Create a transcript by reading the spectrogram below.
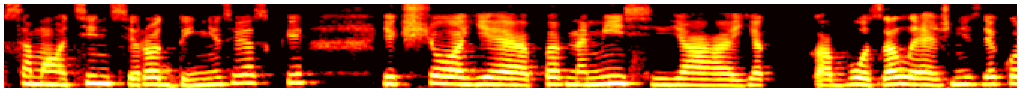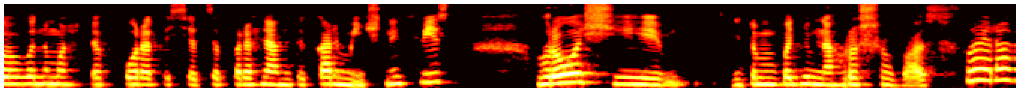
самооцінці, родинні зв'язки, якщо є певна місія, як або залежність, з якою ви не можете впоратися, це переглянути кармічний хвіст, гроші і тому подібна грошова сфера.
